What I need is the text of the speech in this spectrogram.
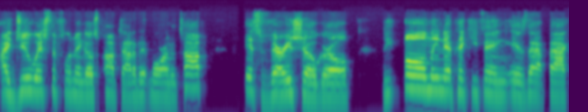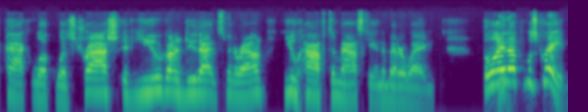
I do wish the flamingos popped out a bit more on the top. It's very showgirl. The only nitpicky thing is that backpack look was trash. If you're going to do that and spin around, you have to mask it in a better way. The light up was great.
